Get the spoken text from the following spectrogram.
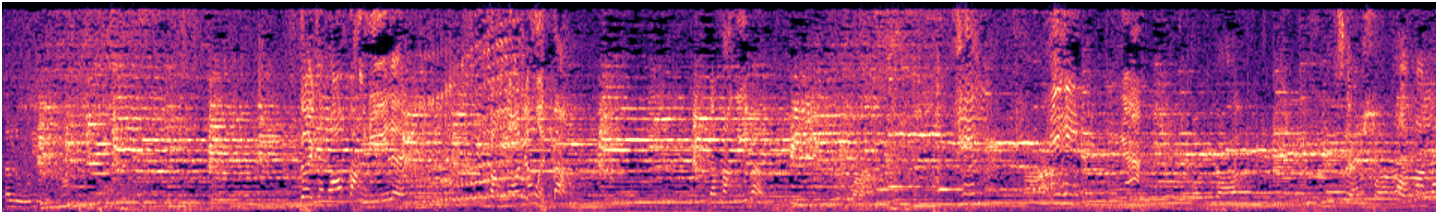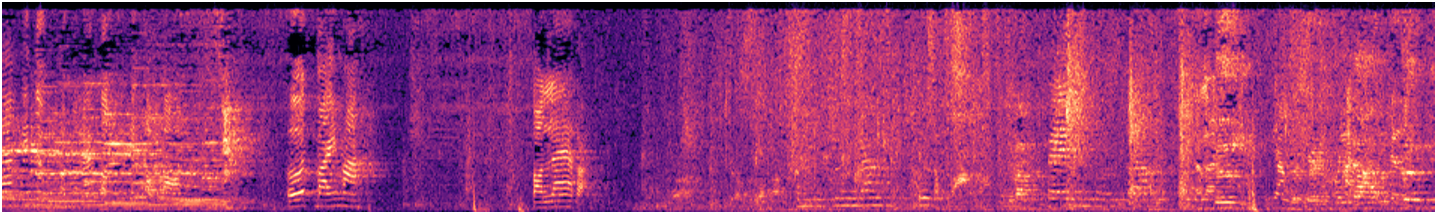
ไม่ร้อยเลยก็รู้อยู่โดยเฉพาะฝั่งนี้เลย ฝั่งโน้นน่ะเหมือนแบบแต่ฝั่งนี้แบบเฮ้อย่างเงี้ยขอตอนแรกนิดนึงขอตอนแรกตอนเป็นขอตอน เอิร์ธไบท์มา ตอนแรกอะเป็นยังเป็นสว่างเป็นอะไรอย่างเดิม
